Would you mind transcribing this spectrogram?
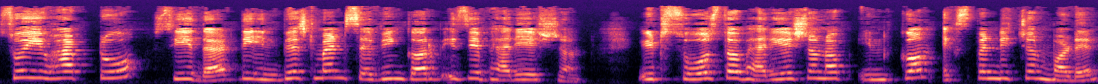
So you have to see that the investment saving curve is a variation. It shows the variation of income expenditure model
